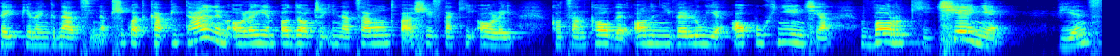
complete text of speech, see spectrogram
tej pielęgnacji. Na przykład kapitalnym olejem pod oczy i na całą twarz jest taki olej kocankowy. On niweluje opuchnięcia, worki, cienie, więc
